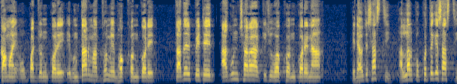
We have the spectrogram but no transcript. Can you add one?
কামায়, উপার্জন করে এবং তার মাধ্যমে ভক্ষণ করে। তাদের পেটে আগুন ছাড়া আর কিছু ভক্ষণ করে না। এটা হচ্ছে শাস্তি, আল্লাহর পক্ষ থেকে শাস্তি।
